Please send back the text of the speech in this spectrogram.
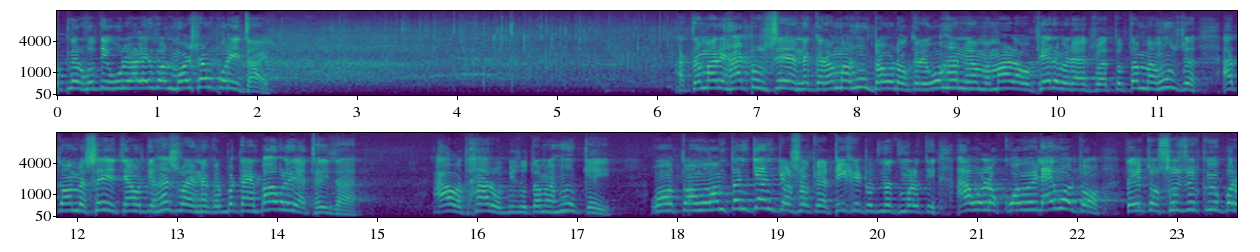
ઓપનર સુધી ઉલાળી દો મોસમ પૂરી થાય. આ તમારે હાટું છે, નકર અમારે શું ઢવડો કરે? ઓહા ને અમે માળાઓ ફેરવી છો તો તમે શું છે? આ તો અમે સહી ત્યાં સુધી હસવાય, નકર બટાય બાવળિયા થઈ જાય. આવો સારું બીજું તમે શું કહે ઓ, તો આમ તમે કેમ કહો છો કે ટિકિટ જ નથી મળતી? આ ઓલો કોવિડ આવ્યો હતો તો એ તો સુઝુકી ઉપર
